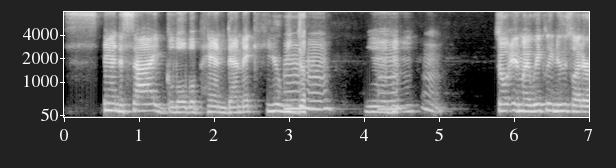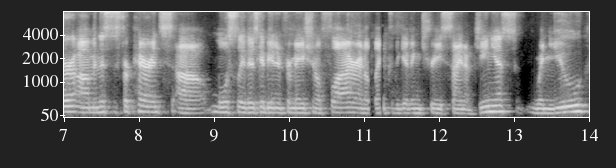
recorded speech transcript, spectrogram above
Stand aside, global pandemic. Here we mm-hmm. go. Mm-hmm. Mm-hmm. So in my weekly newsletter, um, and this is for parents, uh, mostly there's gonna be an informational flyer and a link to the Giving Tree Sign Up Genius. When you,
